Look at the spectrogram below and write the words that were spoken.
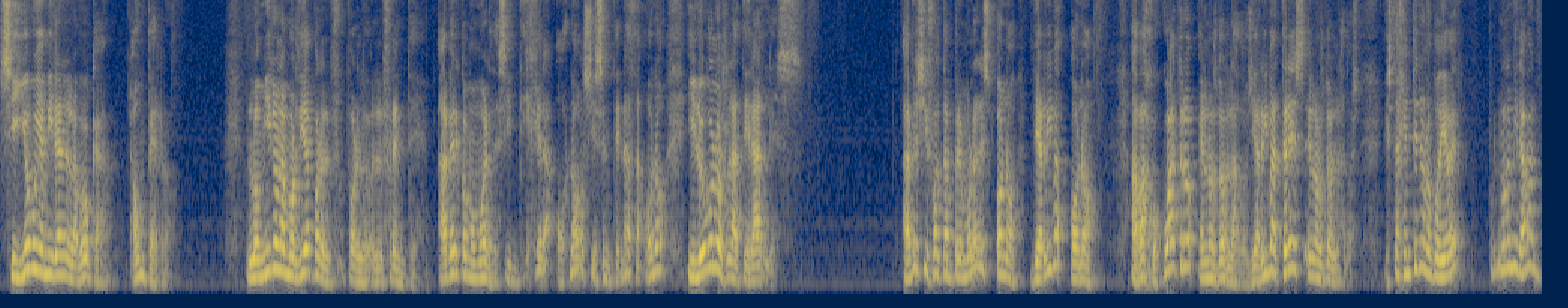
Si yo voy a mirar en la boca a un perro, lo miro la mordida por el, por el frente, a ver cómo muerde, si tijera o no, si es entenaza o no, y luego los laterales a ver si faltan premolares o no, de arriba o no. Abajo cuatro en los dos lados y arriba tres en los dos lados. Esta gente no lo podía ver, no lo miraban.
